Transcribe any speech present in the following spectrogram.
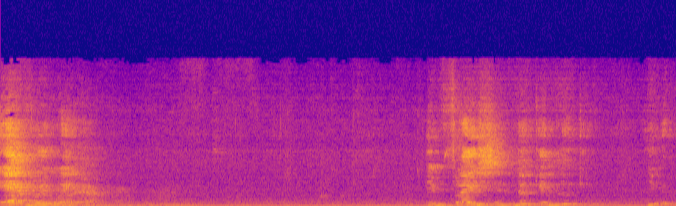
Everywhere. Inflation. Look at look. You,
